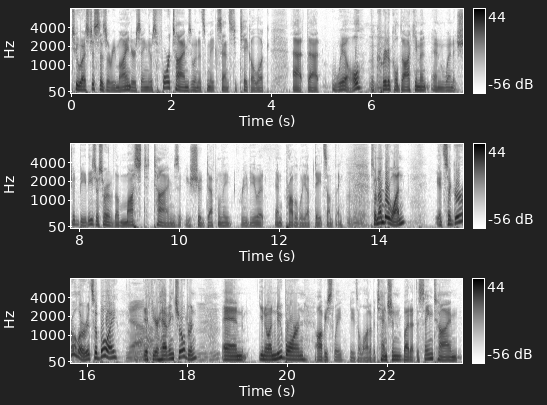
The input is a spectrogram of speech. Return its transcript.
to us just as a reminder, saying there's four times when it makes sense to take a look at that will, the mm-hmm. critical document, and when it should be. These are sort of the must times that you should definitely review it and probably update something. Mm-hmm. So, number one, it's a girl or it's a boy Yeah. if you're having children. Mm-hmm. And, you know, a newborn obviously needs a lot of attention, but at the same time,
